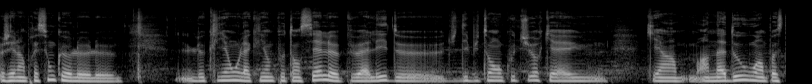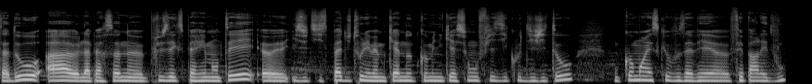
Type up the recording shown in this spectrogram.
j'ai l'impression que le client ou la cliente potentielle peut aller du débutant en couture qui a, a un, ado ou un post-ado à euh, la personne plus expérimentée. Euh, ils n'utilisent pas du tout les mêmes canaux de communication physiques ou digitaux. Comment est-ce que vous avez euh, fait parler de vous?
